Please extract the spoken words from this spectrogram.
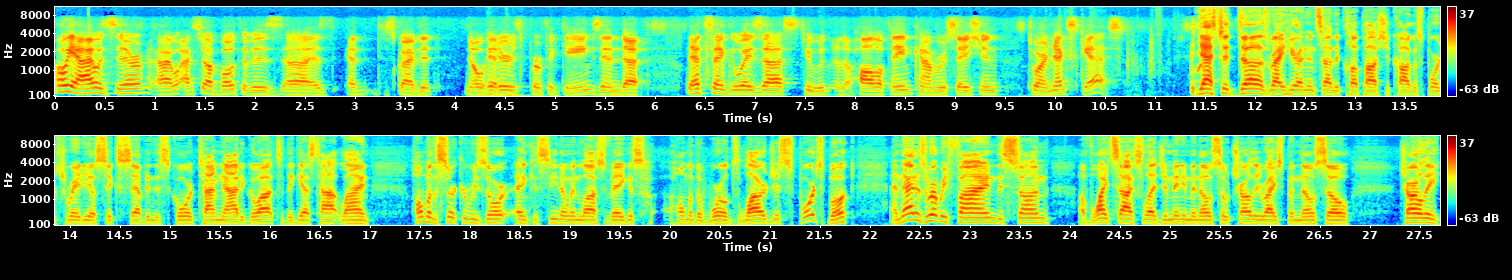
Oh yeah, I was there. I, I saw both of his, uh, as Ed described it, no hitters, perfect games, and uh, that segues us to the Hall of Fame conversation to our next guest. Yes, it does. Right here on Inside the Clubhouse, Chicago Sports Radio 670 The Score. Time now to go out to the guest hotline, home of the Circa Resort and Casino in Las Vegas, home of the world's largest sports book. And that is where we find the son of White Sox legend Minnie Minoso, Charlie Rice Minoso. Charlie,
